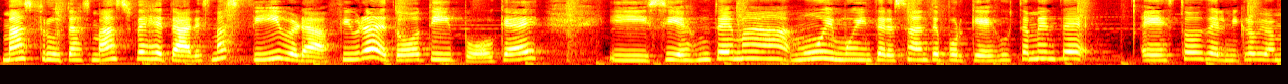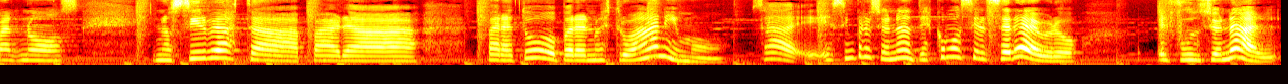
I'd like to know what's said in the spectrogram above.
más frutas, más vegetales, más fibra, fibra de todo tipo, ¿ok? Y sí, es un tema muy, muy interesante porque justamente esto del microbioma nos, nos sirve hasta para, para todo, para nuestro ánimo. O sea, es impresionante, es como si el cerebro, el funcional,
